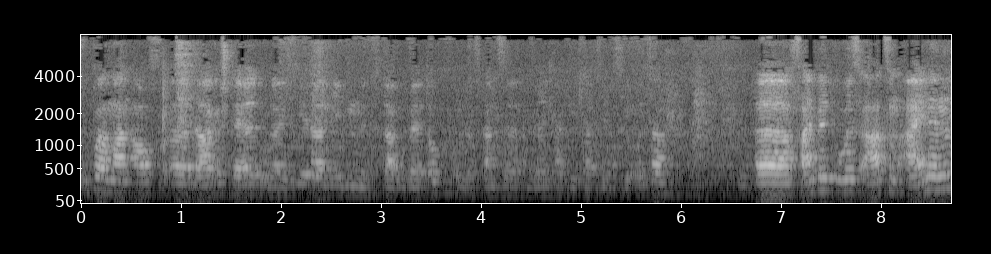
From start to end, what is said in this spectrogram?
Superman auch äh, dargestellt oder hier daneben mit Dagobert Duck und das ganze Amerika geht jetzt hier unter. Äh, Feindbild USA zum einen,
